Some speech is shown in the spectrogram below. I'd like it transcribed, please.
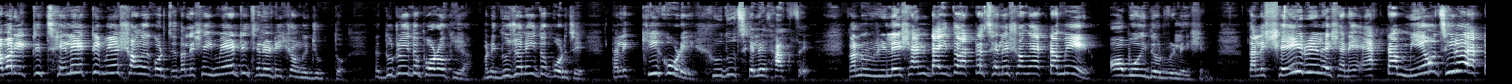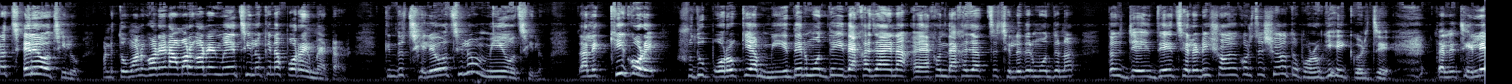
আবার একটি ছেলে একটি মেয়ের সঙ্গে করছে, তাহলে সেই মেয়েটি ছেলেটির সঙ্গে যুক্ত। দুটোই তো পরকিয়া মানে দুজনেই তো করছে। তাহলে কি করে? শুধু ছেলে থাকছে? কারণ রিলেশনটাই তো একটা ছেলের সঙ্গে একটা মেয়ের, অবৈধ রিলেশন তাহলে সেই রিলেশনে একটা মেয়েও ছিল, একটা ছেলেও ছিল। মানে তোমার ঘরের আমার ঘরের মেয়ে ছিল কিনা পরের ম্যাটার কিন্তু ছেলেও ছিল, মেয়েও ছিল। তাহলে কি করে? শুধু পরকিয়া মেয়েদের মধ্যেই দেখা যায় না, এখন দেখা যাচ্ছে ছেলেদের মধ্যে নয়। তো যে যে ছেলেটির সঙ্গে করছে, সেও তো পরকিয়াই করছে। তাহলে ছেলে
